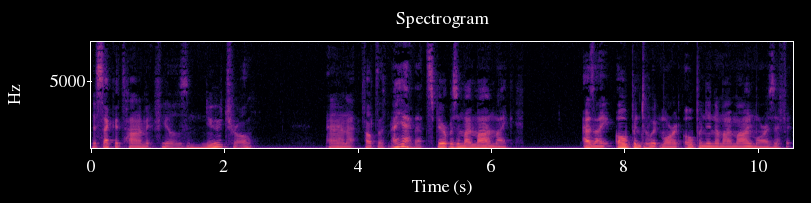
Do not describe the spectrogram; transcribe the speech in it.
The second time it feels neutral. And I felt that, oh yeah, that spirit was in my mind. Like, as I opened to it more, it opened into my mind more as if it,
